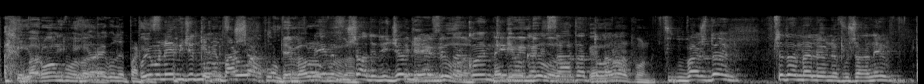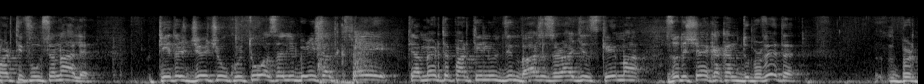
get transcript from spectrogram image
Kemi mbaruar më vonë. Jo rregull e partisë. Po jo më ne jemi gjithmonë në fushatë. Kemi mbaruar. Ne jemi në fushatë, dëgjojmë njerëz që takojmë, ne kemi organizatat tona. Kemi mbaruar punë. Vazhdojmë. Pse ta ndalojmë ne fushatën? Ne parti funksionale. Tjetër gjë që u kujtua Sali Berisha të kthej, t'ia merrte partinë Lulzim Bashës, ra gjithë skema, zoti Shehi ka kandidu për vete. Për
